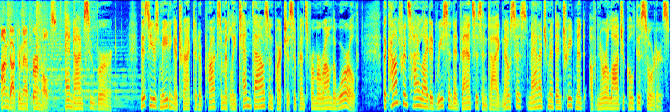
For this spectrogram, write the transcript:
I'm Dr. Matt Birnholz. And I'm Sue Berg. This year's meeting attracted approximately 10,000 participants from around the world. The conference highlighted recent advances in diagnosis, management, and treatment of neurological disorders.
